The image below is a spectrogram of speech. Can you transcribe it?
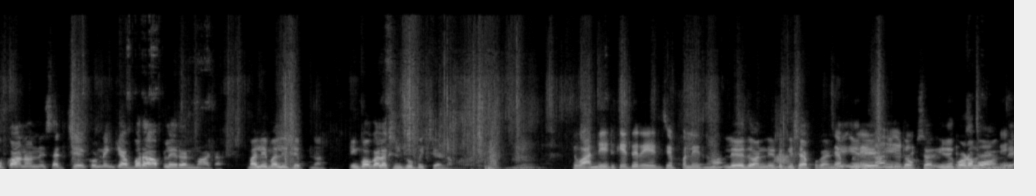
దుకాణాన్ని సెర్చ్ చేయకుండా ఇంకెవ్వరు ఆపలేరు అనమాట మళ్ళీ మళ్ళీ చెప్తున్నాను. ఇంకో కలెక్షన్ చూపించండి అన్నిటికైతే రేట్ చెప్పలేను. లేదు అన్నిటికీ చెప్పకండి. ఇది ఒకసారి ఇది కూడా. బాగుంది.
